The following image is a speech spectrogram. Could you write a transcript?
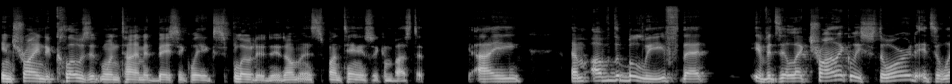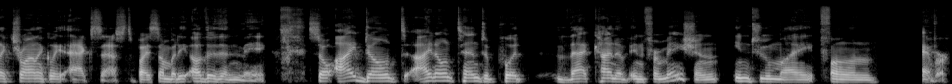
in trying to close it one time, it basically exploded. It almost spontaneously combusted. I am of the belief that if it's electronically stored, it's electronically accessed by somebody other than me. So I don't I don't tend to put that kind of information into my phone ever.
